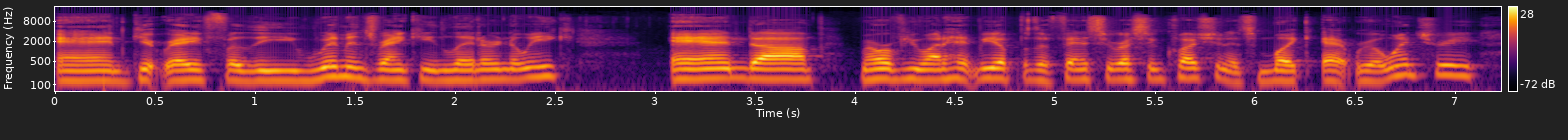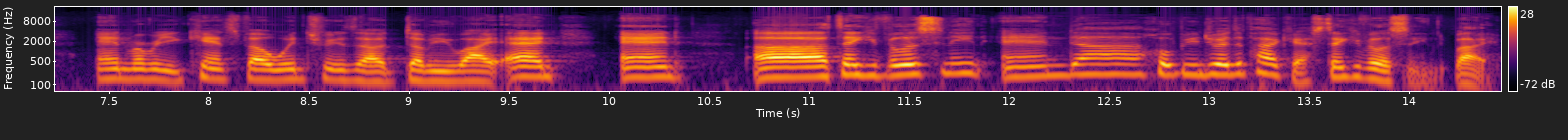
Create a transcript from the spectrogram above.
and get ready for the women's ranking later in the week. And uh, remember, if you want to hit me up with a fantasy wrestling question, it's Mike at Real Wintry. And remember, you can't spell Wintry without W I N. And uh, thank you for listening, and uh, hope you enjoyed the podcast. Thank you for listening. Bye.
